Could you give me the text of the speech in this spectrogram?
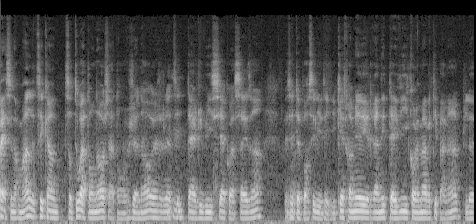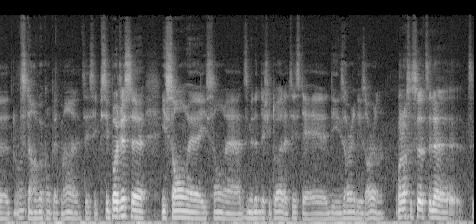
Ben, c'est normal, tu sais, quand, surtout à ton âge, à ton jeune âge, tu sais, Mhm. t'es arrivé ici à quoi, 16 ans, tu sais, t'as passé les, les 15 premières années de ta vie complètement avec tes parents, puis là, tu t'en vas complètement, puis c'est pas juste, euh, ils sont euh, ils sont à 10 minutes de chez toi, là, tu sais, c'était des heures et des heures, là. Ouais, non, c'est ça, tu sais,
